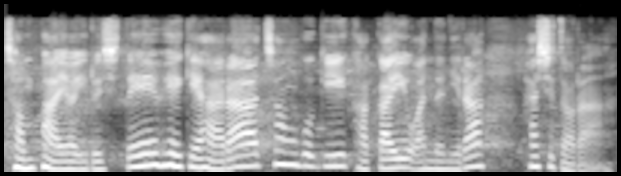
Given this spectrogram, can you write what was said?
전파하여 이르시되 회개하라 천국이 가까이 왔느니라 하시더라.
